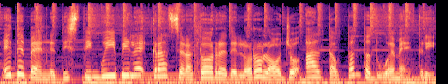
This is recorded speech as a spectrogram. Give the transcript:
ed è ben distinguibile grazie alla torre dell'orologio alta 82 metri.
